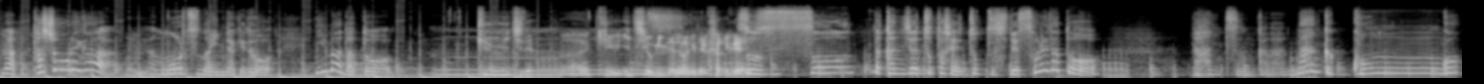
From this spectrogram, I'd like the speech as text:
まあ多少俺がうん。モールつのはいいんだけど今だとうん。91で？あ91をみんなで分けてる感じぐらい。そうそんな感じはちょっと確かにちょっとしてそれだとなんつうんかな。なんか今後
